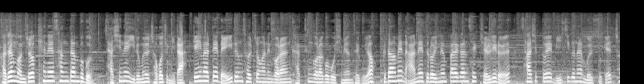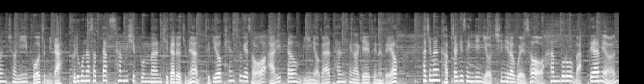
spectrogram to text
가장 먼저 캔의 상단 부분, 자신의 이름을 적어줍니다. 게임할 때 내 이름 설정하는 거랑 같은 거라고 보시면 되고요. 그 다음엔 안에 들어있는 빨간색 젤리를 40도의 미지근한 물 속에 천천히 부어줍니다. 그리고 나서 딱 30분만 기다려주면 드디어 캔 속에서 아리따운 미녀가 탄생하게 되는데요. 하지만 갑자기 생긴 여친이라고 해서 함부로 막대하면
